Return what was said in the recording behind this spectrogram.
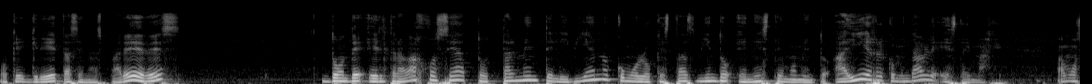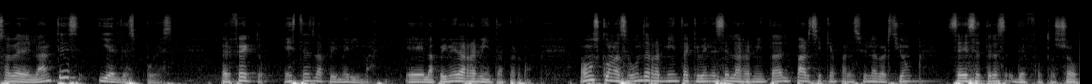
ok, grietas en las paredes, donde el trabajo sea totalmente liviano como lo que estás viendo en este momento. Ahí es recomendable esta imagen. Vamos a ver el antes y el después. Perfecto, esta es la primera imagen. Eh, la primera herramienta, perdón. Vamos con la segunda herramienta que viene a ser la herramienta del parche que apareció en la versión CS3 de Photoshop.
